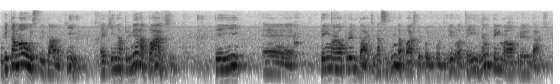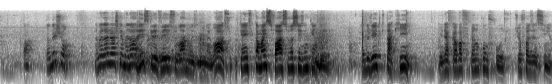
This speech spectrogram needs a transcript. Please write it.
O que está mal explicado aqui é que na primeira parte, TI é, tem maior prioridade. Na segunda parte, depois do ponto e vírgula, TI não tem maior prioridade. Tá? Então deixa. Na verdade, eu acho que é melhor reescrever isso lá no, no negócio, porque aí fica mais fácil vocês entenderem. Porque do jeito que está aqui, ele acaba ficando confuso. Deixa eu fazer assim, ó.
